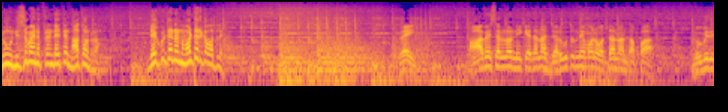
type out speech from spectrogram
నువ్వు నిజమైన ఫ్రెండ్ అయితే నాతో రా. లేకుంటే నన్ను ఒంటరిగా వదిలే. రేయ్ ఆవేశంలో నీకేదన్నా జరుగుతుందేమో అని వద్దన్నాను తప్ప నువ్వు ఇది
